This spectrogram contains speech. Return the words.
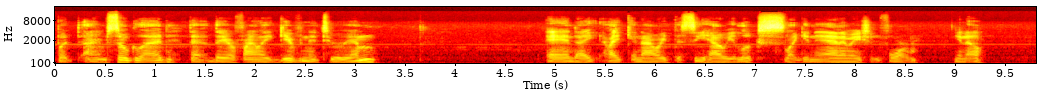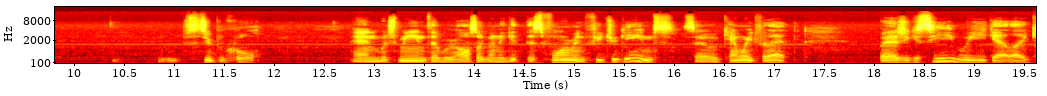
But I'm so glad that they are finally giving it to him and I, I cannot wait to see how he looks like in the animation form, you know? Super cool. And which means that we're also going to get this form in future games, so can't wait for that. But as you can see, we got like,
